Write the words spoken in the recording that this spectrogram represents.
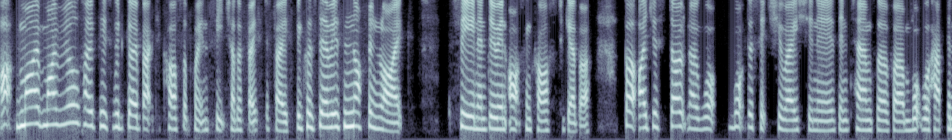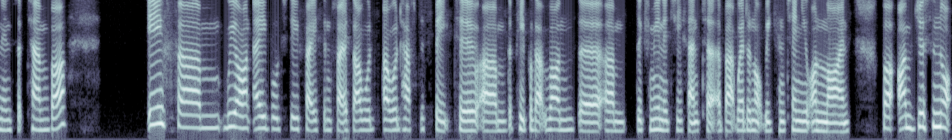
Uh, my my real hope is we'd go back to Castle Point and see each other face to face because there is nothing like seeing and doing arts and crafts together. But I just don't know what what the situation is in terms of um, what will happen in September if um, we aren't able to do face and face, I would I would have to speak to um, the people that run the um, the community centre about whether or not we continue online. But I'm just not.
